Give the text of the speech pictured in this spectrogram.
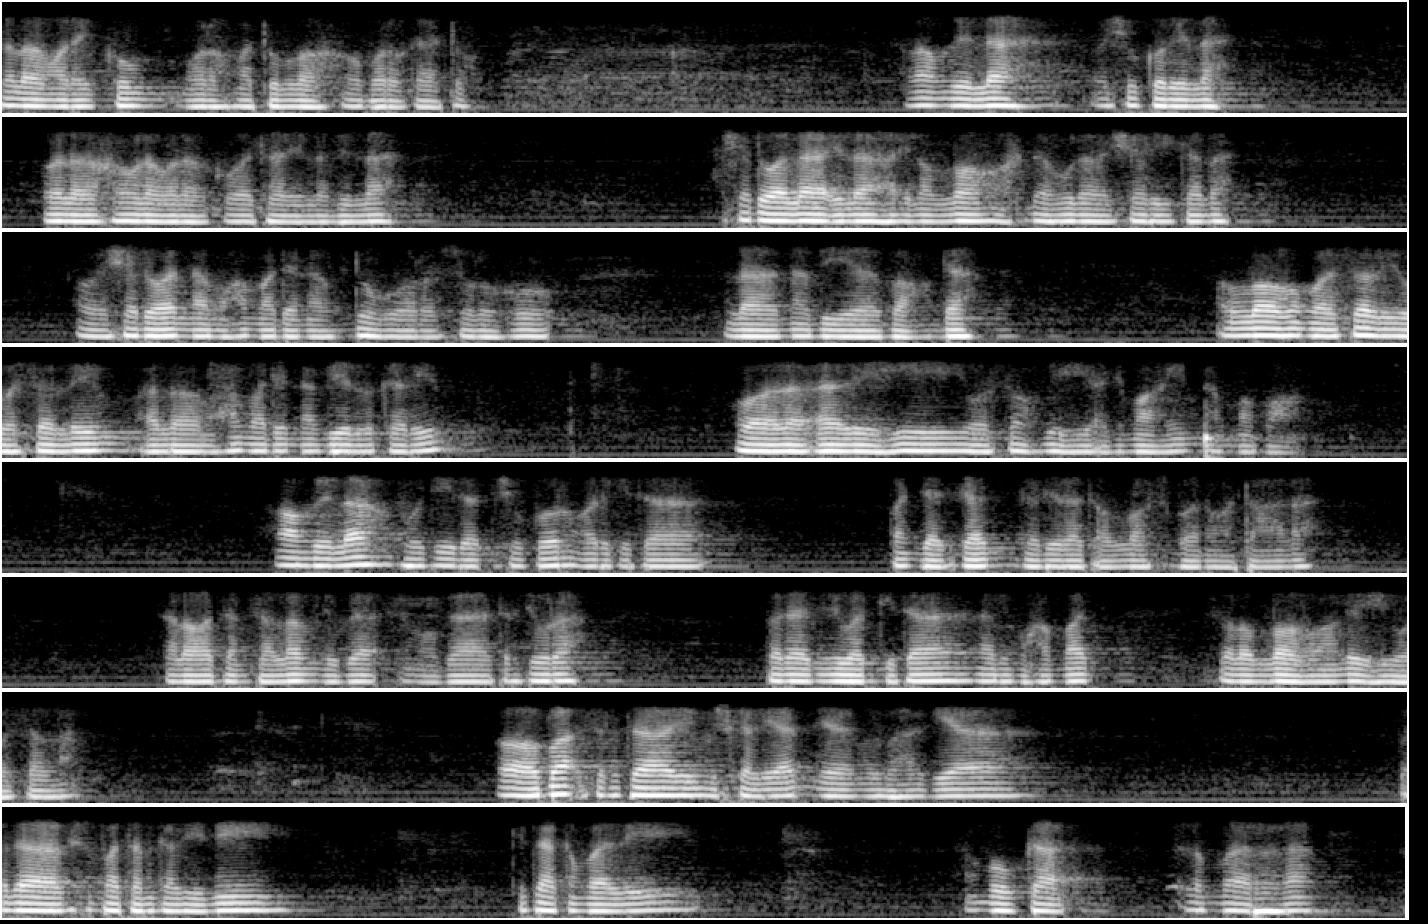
Assalamualaikum warahmatullahi wabarakatuh. Alhamdulillah wa syukurillah. Wala hawla wala quwata illa billah. Asyadu an la ilaha illallah wahdahu la syarika lah. Wa asyadu anna muhammadan abduhu wa rasuluhu. La nabiya ba'dah Allahumma salli wa sallim ala muhammadin nabiyil karim Wa ala alihi wa sahbihi ajma'in amma ba'd Alhamdulillah puji dan syukur mari kita panjatkan kehadirat Allah Subhanahu wa taala. Salawat dan salam juga semoga tercurah pada junjungan kita Nabi Muhammad sallallahu alaihi wasallam. Bapak serta ibu sekalian yang berbahagia pada kesempatan kali ini kita kembali membuka lembaran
